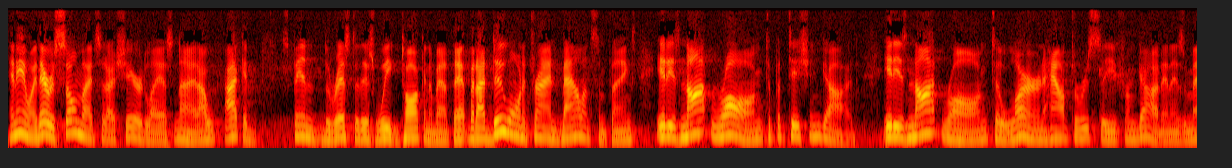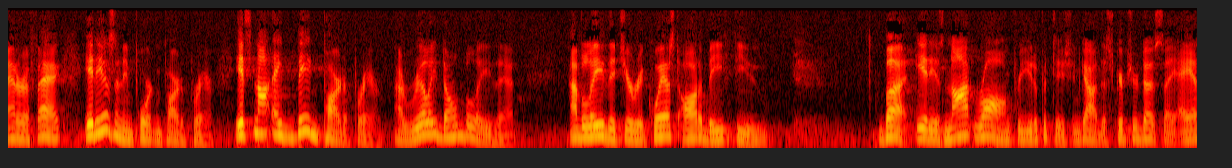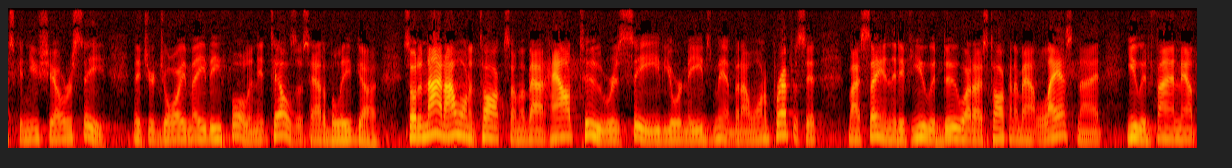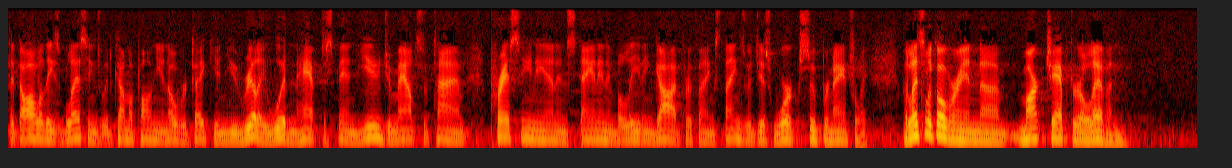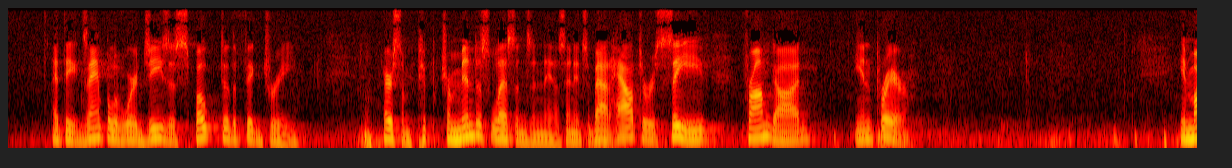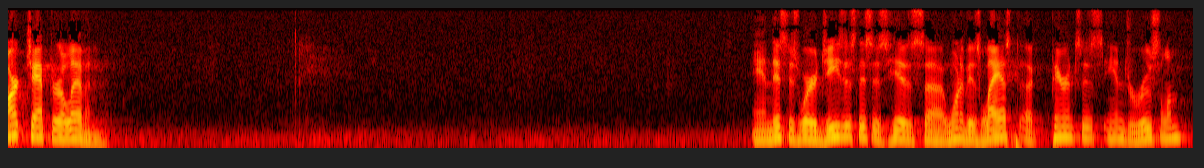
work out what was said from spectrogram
And anyway, there was so much that I shared last night. I, I could spend the rest of this week talking about that, but I do want to try and balance some things. It is not wrong to petition God. It is not wrong to learn how to receive from God. And as a matter of fact, it is an important part of prayer. It's not a big part of prayer. I really don't believe that. I believe that your request ought to be few. But it is not wrong for you to petition God. The scripture does say, Ask and you shall receive, that your joy may be full. And it tells us how to believe God. So tonight I want to talk some about how to receive your needs met. But I want to preface it by saying that if you would do what I was talking about last night, you would find out that all of these blessings would come upon you and overtake you, and you really wouldn't have to spend huge amounts of time pressing in and standing and believing God for things. Things would just work supernaturally. But let's look over in uh, Mark chapter 11 at the example of where Jesus spoke to the fig tree. There's some p- tremendous lessons in this, and it's about how to receive from God in prayer. In Mark chapter 11, And this is where Jesus, this is his uh, one of his last appearances in Jerusalem.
